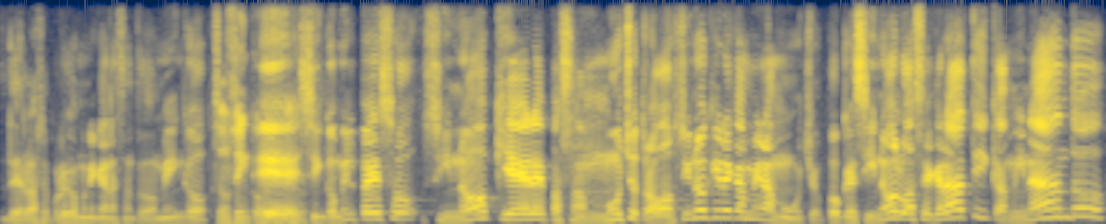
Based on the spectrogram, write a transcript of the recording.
la República Dominicana a Santo Domingo, son 5 mil, eh, pesos. mil pesos. Si no quiere pasar mucho trabajo, si no quiere caminar mucho, porque si no lo hace gratis, caminando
